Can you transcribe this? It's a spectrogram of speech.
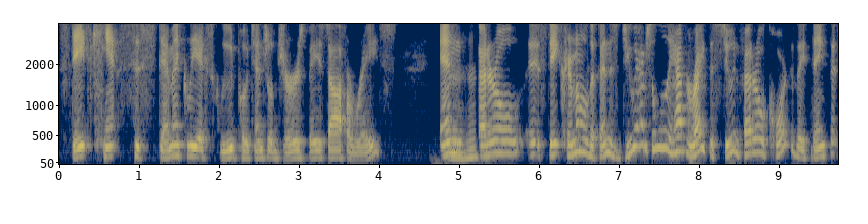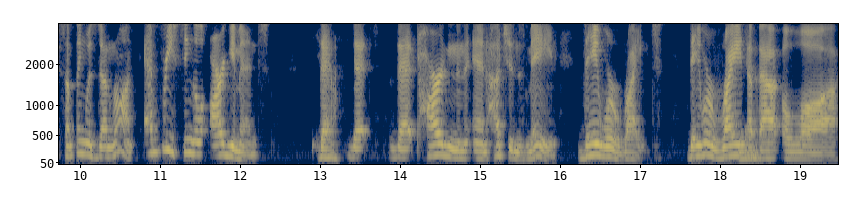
States can't systemically exclude potential jurors based off of race. And Mhm. federal uh, state criminal defendants do absolutely have the right to sue in federal court if they think that something was done wrong. Every single argument that yeah. that that Parden and, and Hutchins made, they were right. They were right Yeah. about a law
